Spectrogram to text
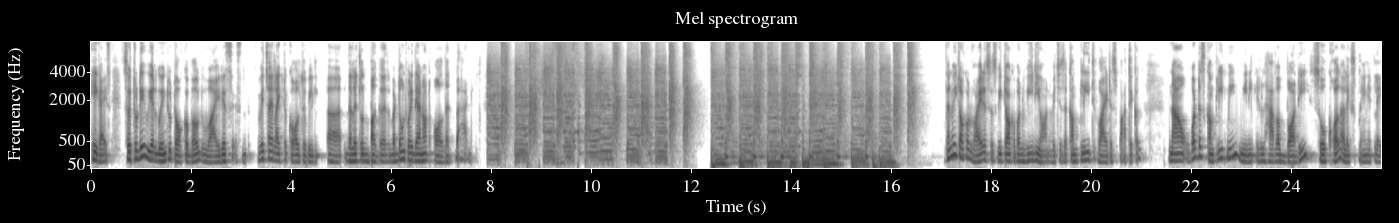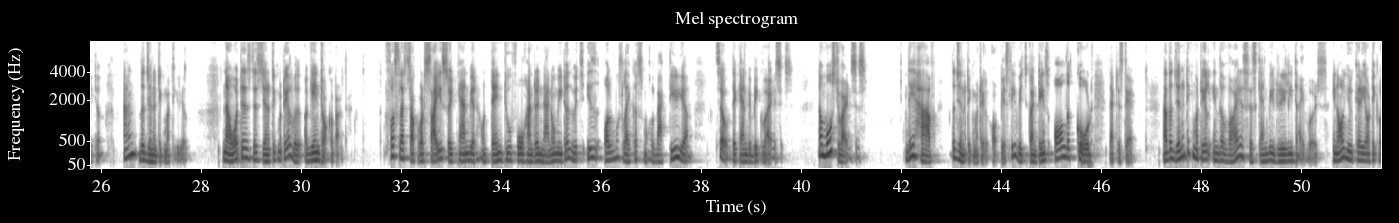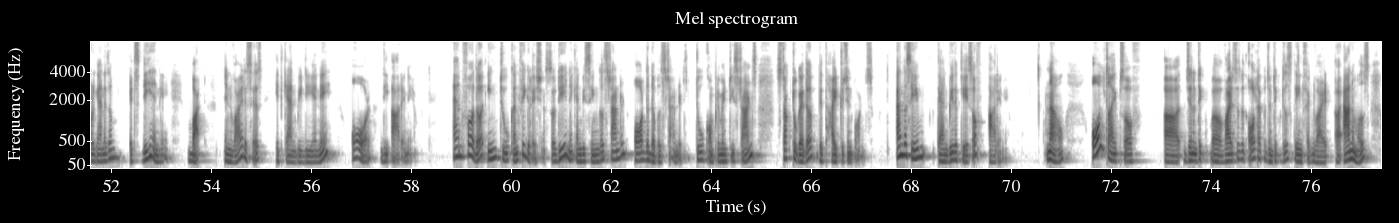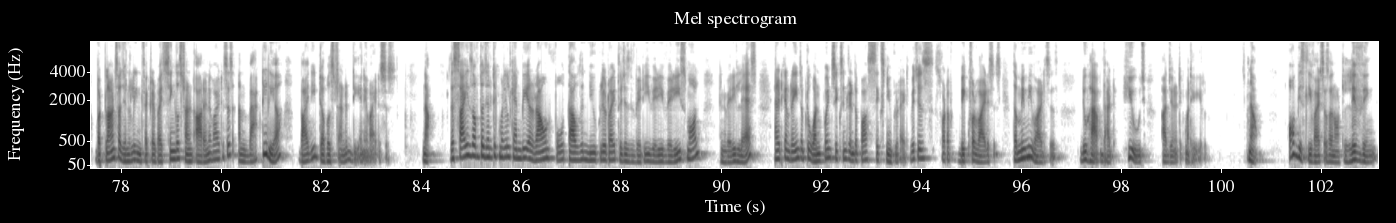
Hey guys, so today we are going to talk about viruses, which I like to call to be uh, the little buggers, but don't worry, they are not all that bad. When we talk about viruses, we talk about virion, which is a complete virus particle. Now, what does complete mean? Meaning it will have a body, so called, I'll explain it later, and the genetic material. Now, what is this genetic material? We'll again talk about that. First, let's talk about size. So, it can be around 10 to 400 nanometers, which is almost like a small bacteria. So, they can be big viruses. Now, most viruses, they have the genetic material, obviously, which contains all the code that is there. Now, the genetic material in the viruses can be really diverse. In all eukaryotic organism, it's DNA, but in viruses, it can be DNA or the RNA. And further, in two configurations. So, DNA can be single-stranded or the double-stranded, two complementary strands stuck together with hydrogen bonds. And the same can be the case of RNA. Now, all types of uh, genetic uh, viruses with all type of genetic materials they infect uh, animals but plants are generally infected by single-stranded rna viruses and bacteria by the double-stranded dna viruses now the size of the genetic material can be around 4000 nucleotides which is very very very small and very less and it can range up to 1.6 into 10 to the power 6 nucleotides which is sort of big for viruses. The mimiviruses do have that huge uh, genetic material. Now obviously viruses are not living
